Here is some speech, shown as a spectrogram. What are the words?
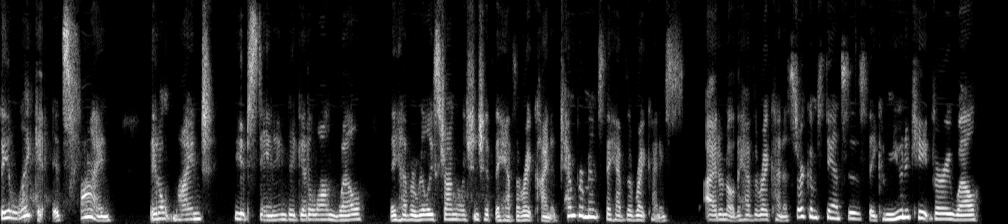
they like it. It's fine. They don't mind the abstaining. They get along well. They have a really strong relationship. They have the right kind of temperaments. They have the right kind of I don't know. They have the right kind of circumstances. They communicate very well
